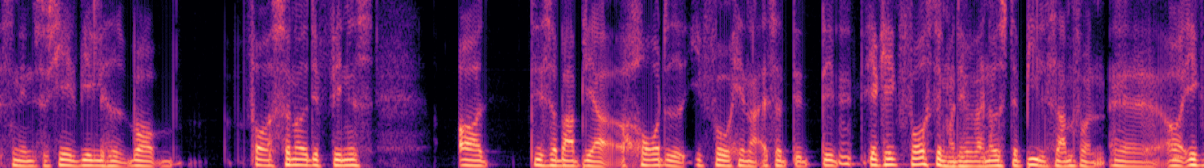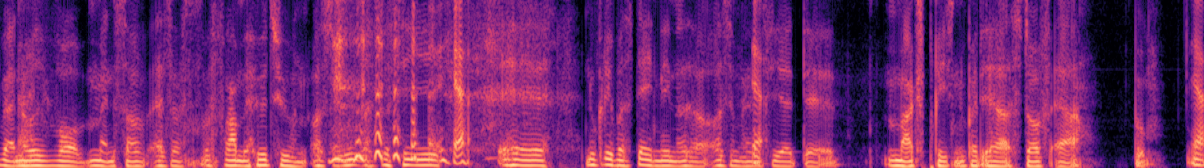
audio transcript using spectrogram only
sådan en social virkelighed, hvor, hvor sådan noget det findes, og det så bare bliver hårdet i få hænder. Altså, det, det, mm. jeg kan ikke forestille mig, at det vil være noget stabilt samfund, øh, og ikke være Nej. noget, hvor man så altså, frem med høtyven og så ud, og så sige, ja. øh, nu griber staten ind og, og simpelthen ja. siger, at øh, maksprisen på det her stof er Bum. Ja.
